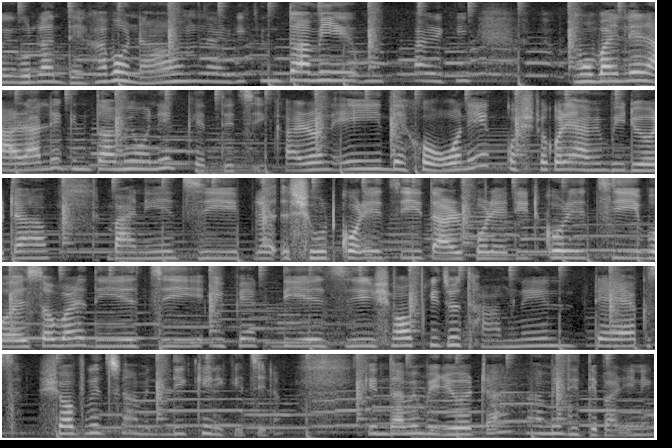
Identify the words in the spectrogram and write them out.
ওইগুলো দেখাবো না। আর কি, কিন্তু আমি, আর কি, মোবাইলের আড়ালে কিন্তু আমি অনেক কেঁদেছি কারণ এই দেখো, অনেক কষ্ট করে আমি ভিডিওটা বানিয়েছি শ্যুট করেছি, তারপর এডিট করেছি ভয়েস ওভার দিয়েছি ইফেক্ট দিয়েছি সব কিছু থামনেল ট্যাক্স সব কিছু আমি লিখে রেখেছিলাম। কিন্তু আমি ভিডিওটা আমি দিতে পারিনি।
